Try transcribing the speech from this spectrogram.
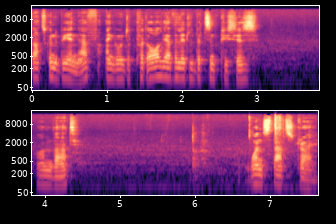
that's going to be enough. I'm going to put all the other little bits and pieces on that once that's dry.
